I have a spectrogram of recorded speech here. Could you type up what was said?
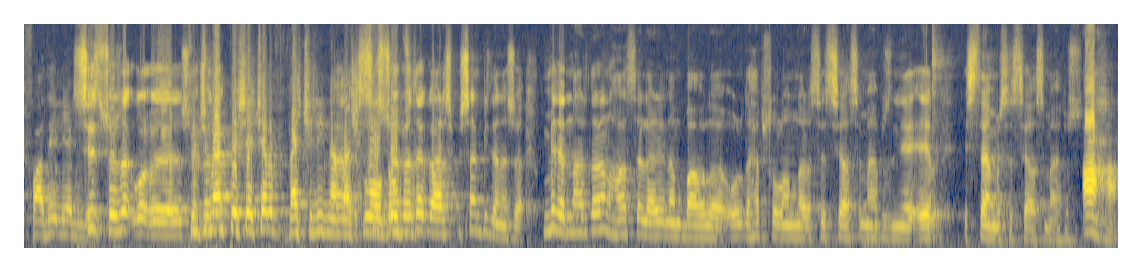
ifadə edə bilir. Siz sözə e, Çünki mən peşəkar vəkili ilə Hə, məşğul siz olduğum söhbətə qarışmısan bir dənə söz. Ümumiyyətlə Nardaran hadisələri ilə bağlı orada həbs olanları siz siyasi məhbus niyə el istəmirsiniz siyasi məhbus? Aha,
